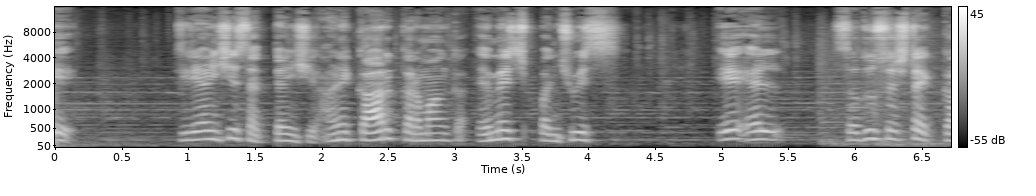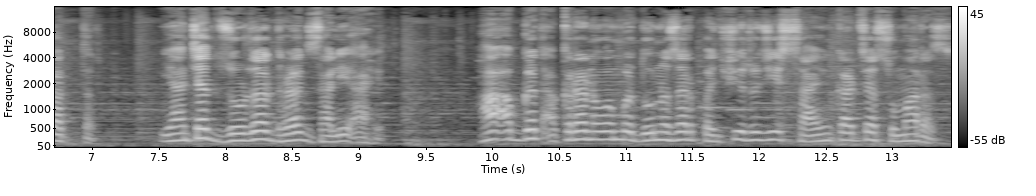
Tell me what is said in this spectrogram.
ए त्र्याऐंशी सत्याऐंशी आणि कार क्रमांक एम एच पंचवीस ए एल सदुसष्ट एकाहत्तर यांच्यात जोरदार धडक झाली आहे. हा अपघात अकरा नोव्हेंबर दोन हजार पंचवीस रोजी सायंकाळच्या सुमारास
